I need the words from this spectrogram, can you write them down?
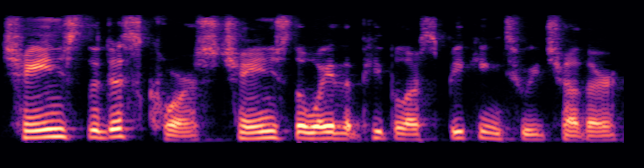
change the discourse, change the way that people are speaking to each other,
